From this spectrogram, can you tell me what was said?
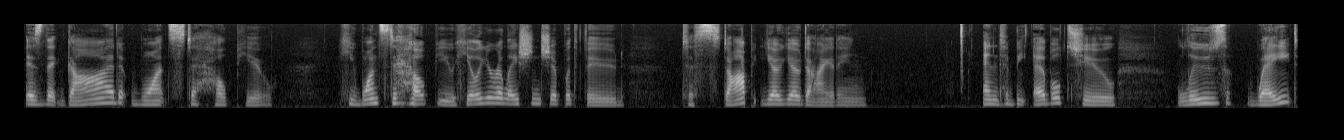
is that God wants to help you. He wants to help you heal your relationship with food, to stop yo yo dieting, and to be able to lose weight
